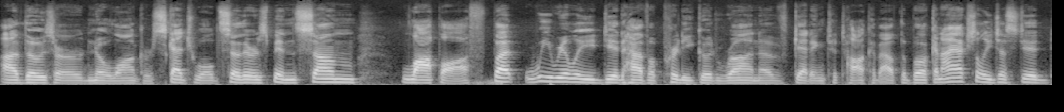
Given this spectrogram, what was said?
Uh, those are no longer scheduled. So there's been some lop off, but we really did have a pretty good run of getting to talk about the book. And I actually just did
